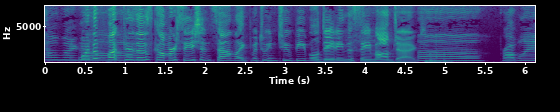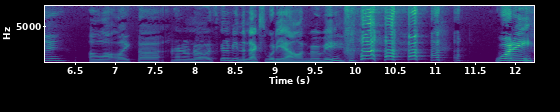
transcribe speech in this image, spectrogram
oh my god. What the fuck do those conversations sound like between two people dating the same object? Uh, probably a lot like that. I don't know. It's going to be the next Woody Allen movie. Woody,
